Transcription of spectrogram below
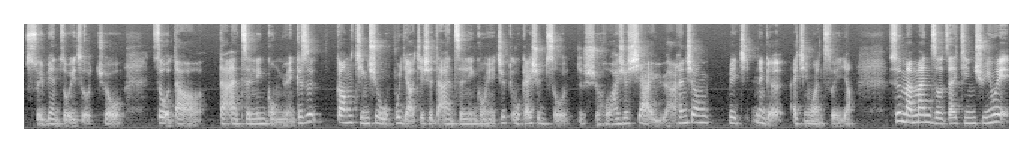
随便走一走，就走到大安森林公园，可是。刚进去，我不了解是大安森林公园，就我开始走的时候还是下雨啊，很像被那个爱情万岁一样，所以慢慢走再进去。因为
